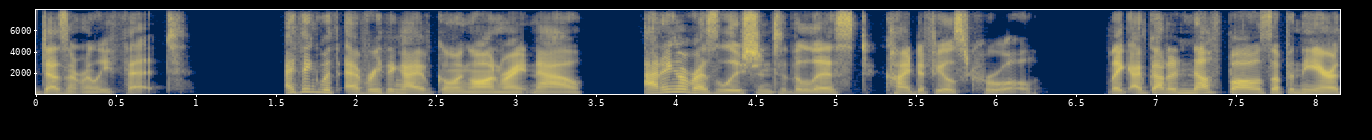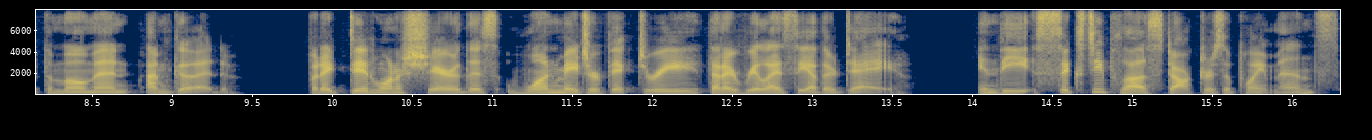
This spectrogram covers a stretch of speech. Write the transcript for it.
doesn't really fit. I think with everything I have going on right now, adding a resolution to the list kind of feels cruel. Like, I've got enough balls up in the air at the moment, I'm good. But I did want to share this one major victory that I realized the other day. In the 60 plus doctor's appointments,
